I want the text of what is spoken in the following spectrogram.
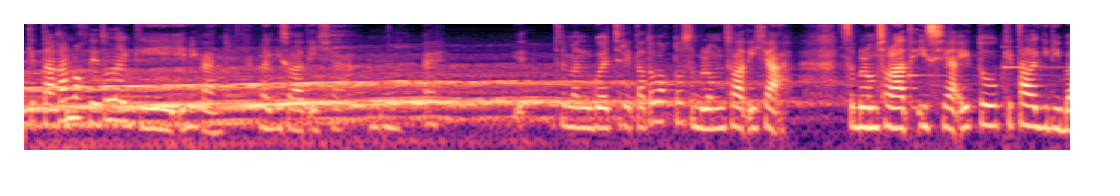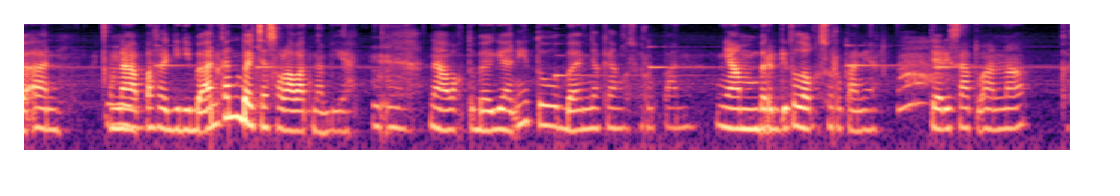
kita kan waktu itu lagi ini kan lagi sholat isya. Eh ya, cuman gue cerita tuh waktu sebelum sholat isya. Sebelum sholat isya itu kita lagi di baan. Nah pas lagi di baan kan baca sholawat nabi ya. Mm-mm. nah waktu bagian itu banyak yang kesurupan nyamber gitu loh kesurupannya. Dari satu anak ke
